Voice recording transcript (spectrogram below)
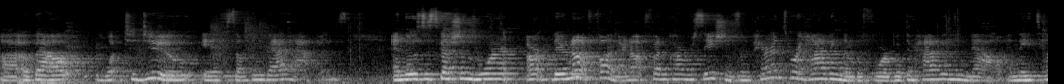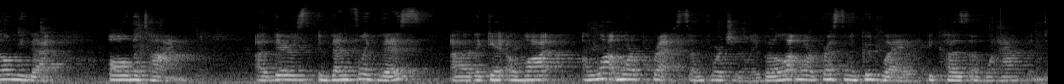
uh, about what to do if something bad happens. And those discussions weren't, aren't, they're not fun. They're not fun conversations. And parents weren't having them before, but they're having them now. And they tell me that all the time. Uh, there's events like this uh, that get a lot a lot more press, unfortunately, but a lot more press in a good way because of what happened.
